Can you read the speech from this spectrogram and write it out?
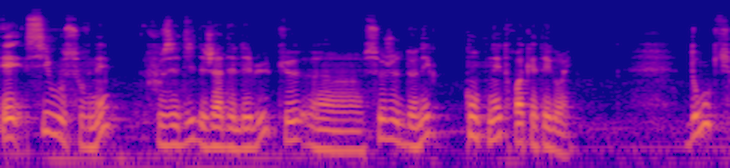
Et si vous vous souvenez, je vous ai dit déjà dès le début que euh, ce jeu de données contenait trois catégories. Donc,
